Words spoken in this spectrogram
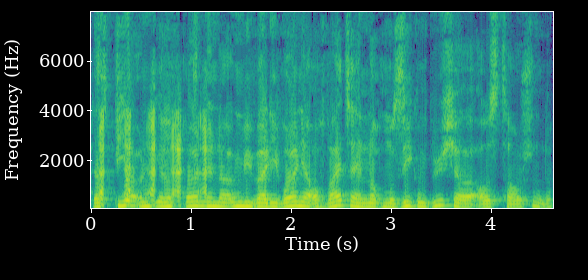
dass Pia und ihre Freundin da irgendwie, weil die wollen ja auch weiterhin noch Musik und Bücher austauschen. Ne?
